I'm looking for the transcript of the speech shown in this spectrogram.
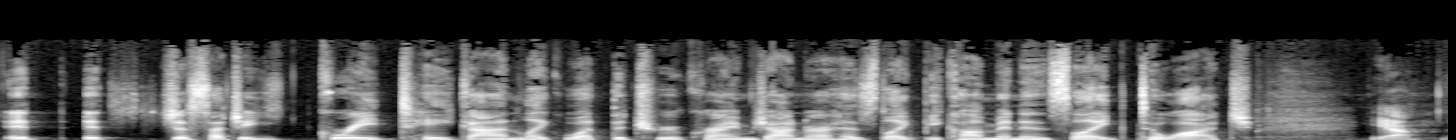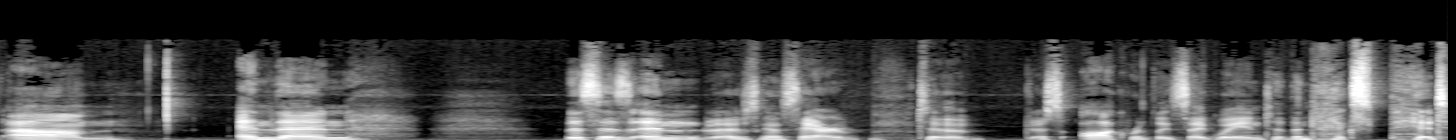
it it's just such a great take on like what the true crime genre has like become and is like to watch. Yeah. Um and then this is and I was going to say our to just awkwardly segue into the next bit.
